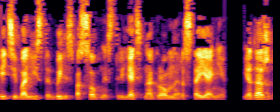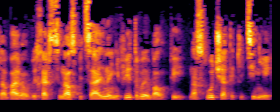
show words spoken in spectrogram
Эти баллисты были способны стрелять на огромное расстояние. Я даже добавил в их арсенал специальные нефритовые болты на случай атаки теней.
